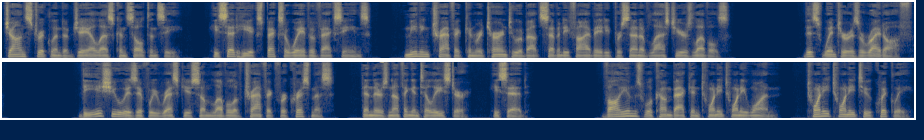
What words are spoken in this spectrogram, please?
John Strickland of JLS Consultancy, he said he expects a wave of vaccines, meaning traffic can return to about 75 80% of last year's levels. This winter is a write off. The issue is if we rescue some level of traffic for Christmas, then there's nothing until Easter, he said. Volumes will come back in 2021, 2022 quickly.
